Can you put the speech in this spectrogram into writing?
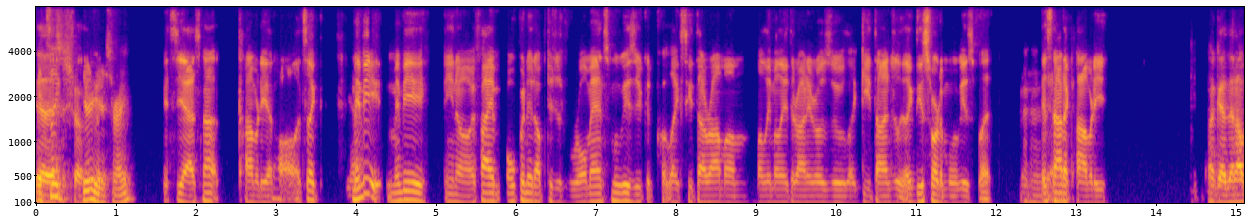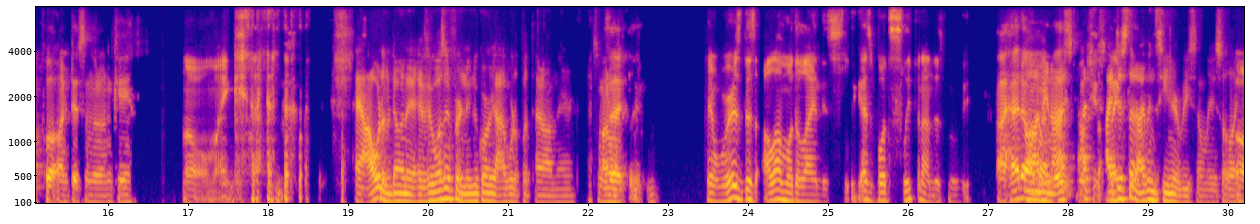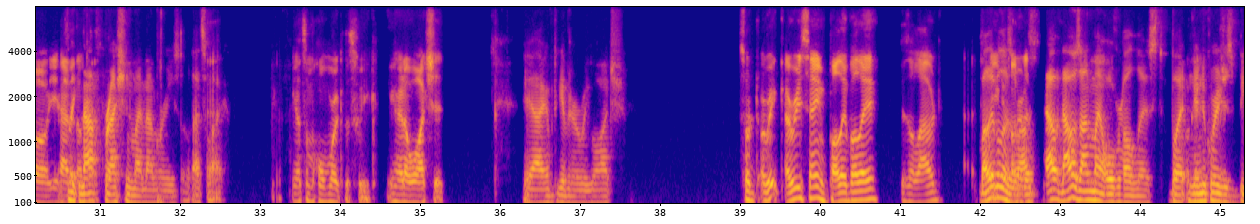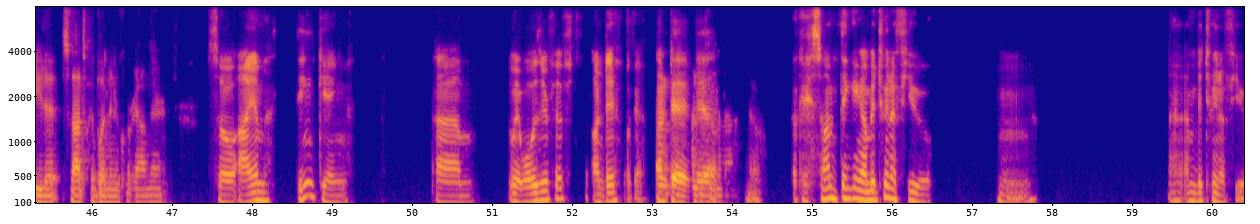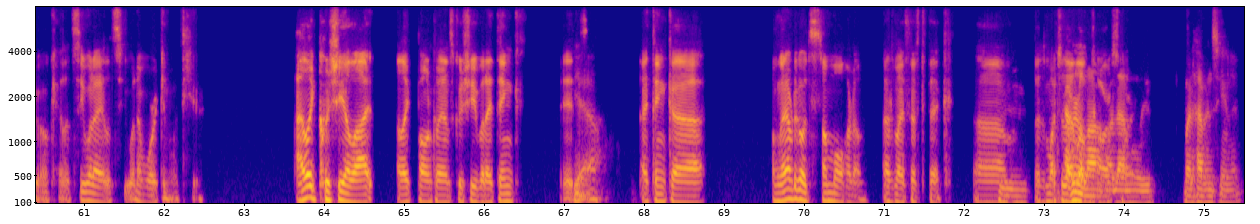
Yeah, It's that's like a show. serious, right? It's yeah, it's not comedy at all. It's like Yeah. maybe maybe you know if I open it up to just romance movies, you could put like Sita Ramam, Mali Mali Dharani Rozu, like Geetanjali, like these sort of movies, but Mhm. it's Yeah. not a comedy. Okay, then I'll put Ante Sundaraniki. Oh my God. Hey, I would have done it if it wasn't for Ninnu Kori. I would have put that on there. So I Exactly. Yeah, where's this Ala Modalaindi? This you guys both sleeping on this movie. I had it No, on I my mean, I, list, I, but you I just said I haven't seen it recently, so like Oh, you it's like it. Okay. not fresh in my memory, so that's Yeah. why. You got some homework this week. You gotta watch it. Yeah, I have to give it a rewatch. So are we are we saying Bhale Bhale is allowed to Volleyball make is allowed. this? That, that was on my overall list, but Okay. Ninnu Kori just beat it, so that's why I put Ninnu Kori on there. So I am thinking, um, wait, what was your fifth? Ante? Okay. Ante, yeah. gonna- yeah. Okay, so I'm thinking I'm between a few. Hmm. I- I'm between a few. Okay, let's see what I let's see what I'm working with here. I like Kushi a lot. I like Pawan Kalyan's Kushi, but I think it's Yeah. I think uh I'm gonna have to go with Sammohanam as my fifth pick. Um, Mm. as much as I've I love Power that movie, but haven't seen it.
